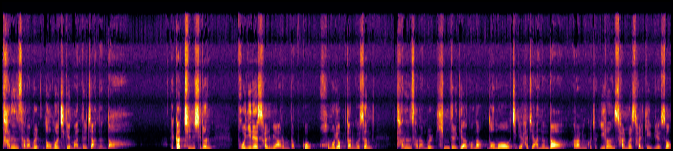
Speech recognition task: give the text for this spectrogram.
다른 사람을 넘어지게 만들지 않는다. 그러니까 진실은 본인의 삶이 아름답고 허물이 없다는 것은 다른 사람을 힘들게 하거나 넘어지게 하지 않는다라는 거죠. 이런 삶을 살기 위해서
